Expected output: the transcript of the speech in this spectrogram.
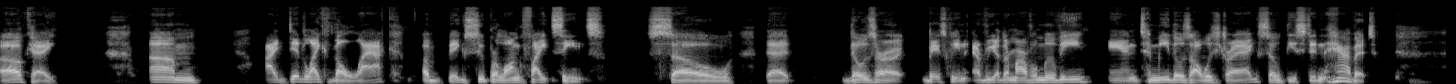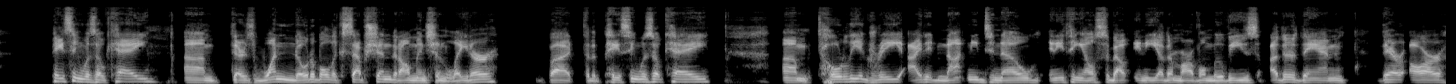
Okay. Um, I did like the lack of big, super long fight scenes. So that those are basically in every other Marvel movie. And to me, those always drag. So these didn't have it. Pacing was okay. Um, there's one notable exception that I'll mention later, but for the pacing was okay. Um, totally agree. I did not need to know anything else about any other Marvel movies other than there are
